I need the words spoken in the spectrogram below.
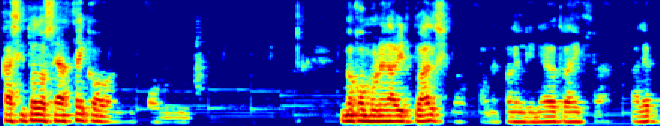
casi todo se hace con, no con moneda virtual, sino con, el dinero tradicional, ¿vale?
